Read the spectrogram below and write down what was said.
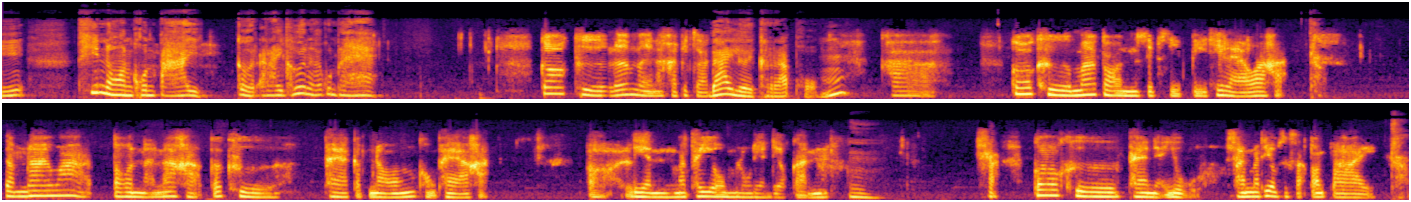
นี้ ที่นอนคนตายเกิดอะไรขึ้นนะครับคุณแพรก็คือเริ่มเลยนะคะพี่แจ๊คได้เลยครับผมค่ะ ก็คือเมื่อตอนสิบสี่ปีที่แล้วอะค่ะครับจำได้ว่าตอนนั้นนะคะก็คือแพรกับน้องของแพรค่ะเอ่อเรียนมัธยมโรงเรียนเดียวกัน อืม ค่ะ ก็คือแพรเนี่ยอยู่ชั้นมัธยมศึกษาตอนปลายครับ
